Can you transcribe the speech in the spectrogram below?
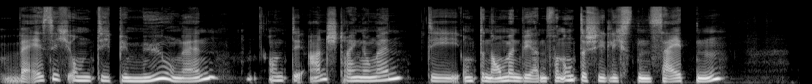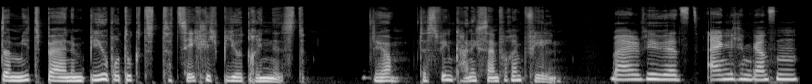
weiß ich um die Bemühungen und die Anstrengungen, die unternommen werden von unterschiedlichsten Seiten, damit bei einem Bioprodukt tatsächlich Bio drin ist. Ja, deswegen kann ich es einfach empfehlen. Weil, wie wir jetzt eigentlich im ganzen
